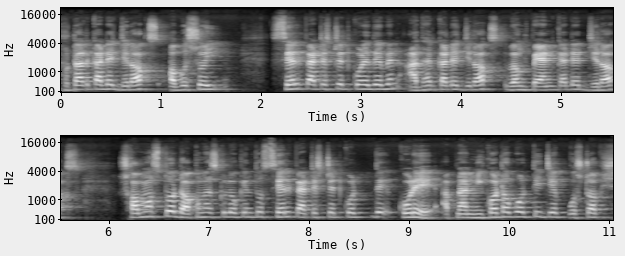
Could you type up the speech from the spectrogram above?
ভোটার কার্ডের জেরক্স অবশ্যই সেলফ অ্যাটেস্টেড করে দেবেন, আধার কার্ডের জেরক্স এবং প্যান কার্ডের জেরক্স সমস্ত ডকুমেন্টসগুলো কিন্তু সেলফ অ্যাটেস্টেড করতে, করে আপনার নিকটবর্তী যে পোস্ট অফিস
